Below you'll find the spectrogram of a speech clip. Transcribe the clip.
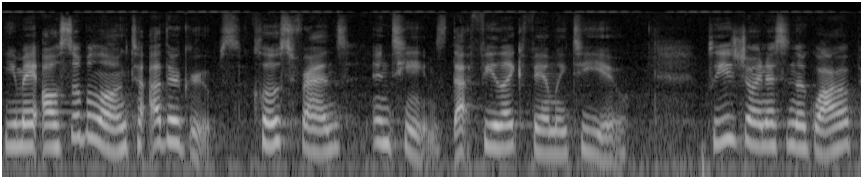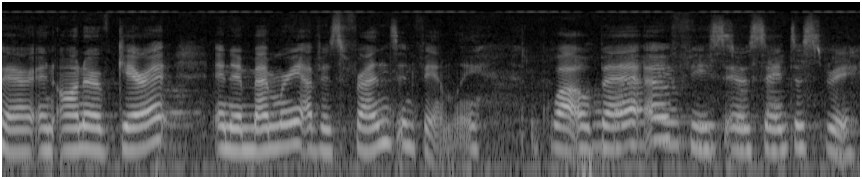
You may also belong to other groups, close friends, and teams that feel like family to you. Please join us in the Gloire in honor of Garrett and in memory of his friends and family. Gloire au Fils et au Saint-Esprit,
